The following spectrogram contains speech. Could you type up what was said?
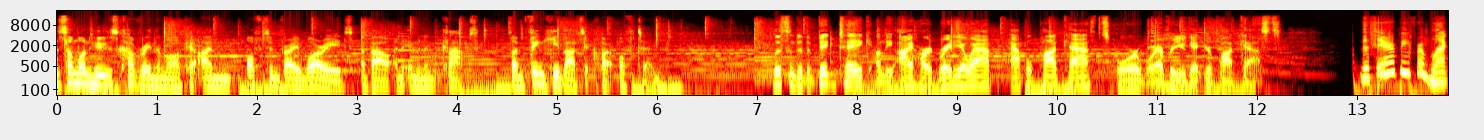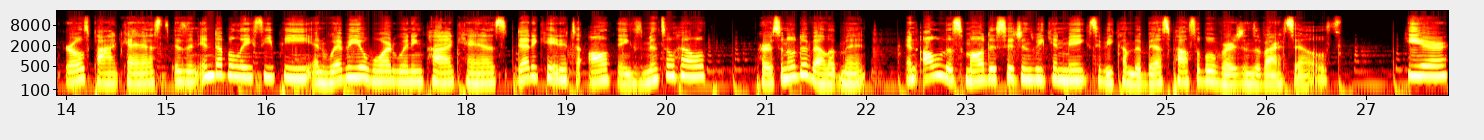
As someone who's covering the market, I'm often very worried about an imminent collapse. I'm thinking about it quite often. Listen to the big take on the iHeartRadio app, Apple Podcasts, or wherever you get your podcasts. The Therapy for Black Girls podcast is an NAACP and Webby Award winning podcast dedicated to all things mental health, personal development, and all of the small decisions we can make to become the best possible versions of ourselves. Here,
